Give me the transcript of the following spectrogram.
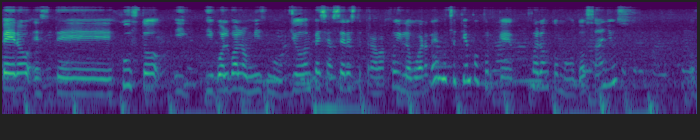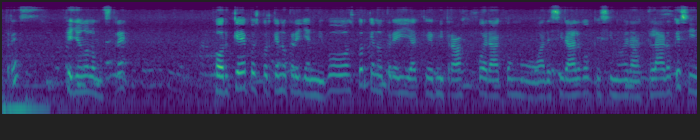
Pero este, justo, y, vuelvo a lo mismo, yo empecé a hacer este trabajo y lo guardé mucho tiempo porque fueron como dos años o tres que yo no lo mostré. ¿Por qué? Pues porque no creía en mi voz, porque no creía que mi trabajo fuera como a decir algo que si no era claro, que si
